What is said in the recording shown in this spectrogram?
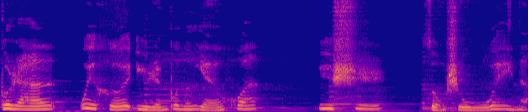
不然，为何与人不能言欢，遇事总是无味呢？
